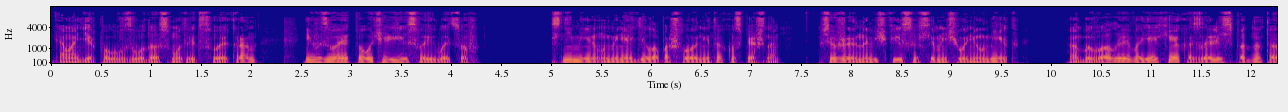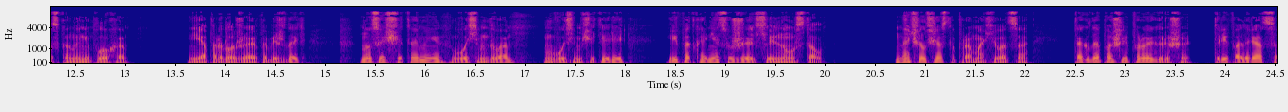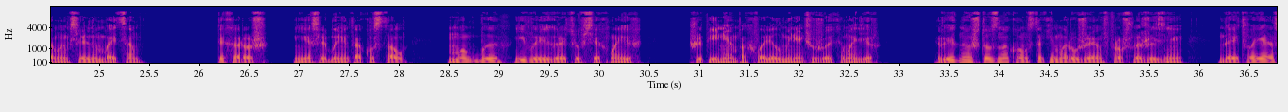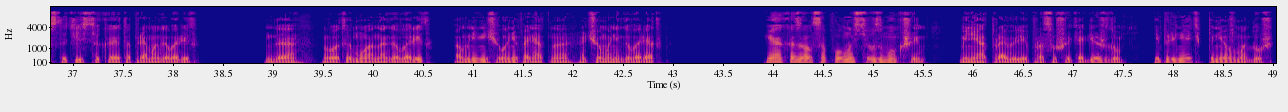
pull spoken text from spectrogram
Командир полувзвода смотрит в свой экран и вызывает по очереди своих бойцов. С ними у меня дело пошло не так успешно. Все же новички совсем ничего не умеют, а бывалые вояки оказались поднатасканы неплохо. Я продолжаю побеждать, но со счетами 8-2, 8-4 и под конец уже сильно устал. Начал часто промахиваться. Тогда пошли проигрыши, три подряд самым сильным бойцам. Ты хорош, если бы не так устал, мог бы и выиграть у всех моих. Шипением похвалил меня чужой командир. Видно, что знаком с таким оружием в прошлой жизни, да и твоя статистика это прямо говорит. Да, вот ему она говорит, а мне ничего не понятно, о чем они говорят. Я оказался полностью взмокший, меня отправили просушить одежду и принять пневмодуш,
